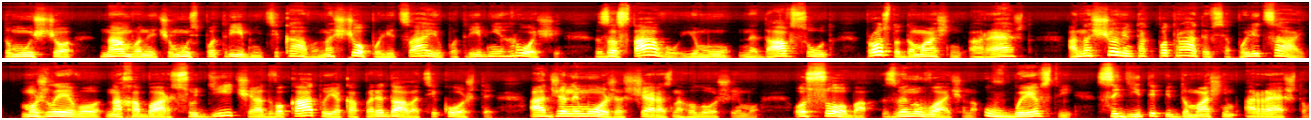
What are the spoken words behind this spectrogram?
тому що нам вони чомусь потрібні. Цікаво, на що поліцаю потрібні гроші? Заставу йому не дав суд, просто домашній арешт. А на що він так потратився, поліцай? Можливо, на хабар судді чи адвокату, яка передала ці кошти, адже не може, ще раз наголошуємо, особа звинувачена у вбивстві сидіти під домашнім арештом.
